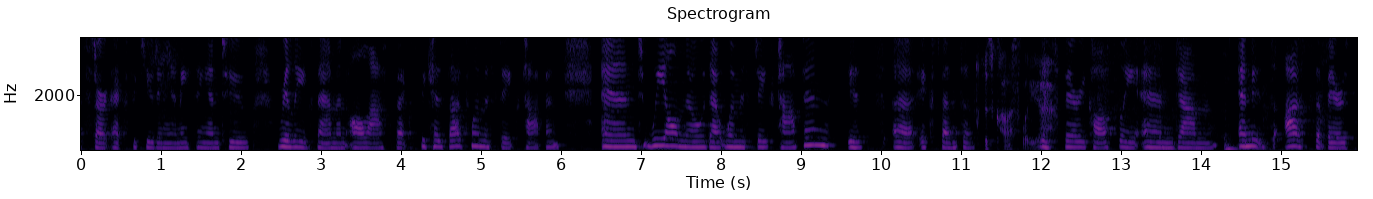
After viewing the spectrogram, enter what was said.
start executing anything and to really examine all aspects because that's when mistakes happen. And we all know that when mistakes happen, it's uh, expensive It's costly. Yeah. is very costly and um, and it's us that bears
